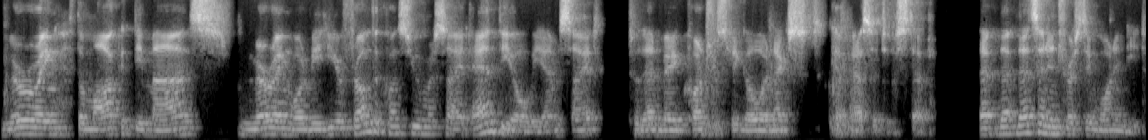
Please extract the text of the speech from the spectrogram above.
mirroring the market demands, mirroring what we hear from the consumer side and the OEM side to then very consciously go a next capacity step. That, that, that's an interesting one indeed.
